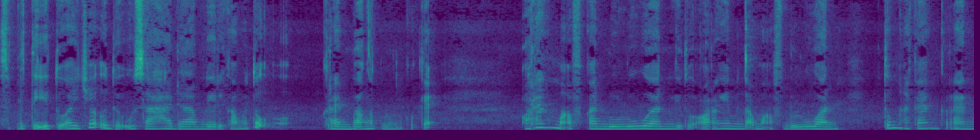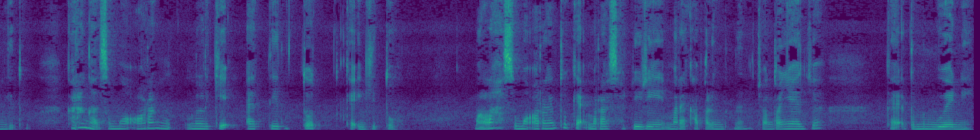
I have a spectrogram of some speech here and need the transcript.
seperti itu aja udah usaha dalam diri kamu tuh keren banget menurutku. Kayak orang maafkan duluan gitu orang yang minta maaf duluan itu mereka yang keren gitu. Karena nggak semua orang memiliki attitude kayak gitu. Malah semua orang itu kayak merasa diri mereka paling benar. Contohnya aja kayak temen gue nih.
